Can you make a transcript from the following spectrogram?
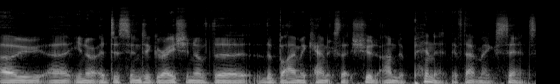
a uh, you know a disintegration of the the biomechanics that should underpin it if that makes sense.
